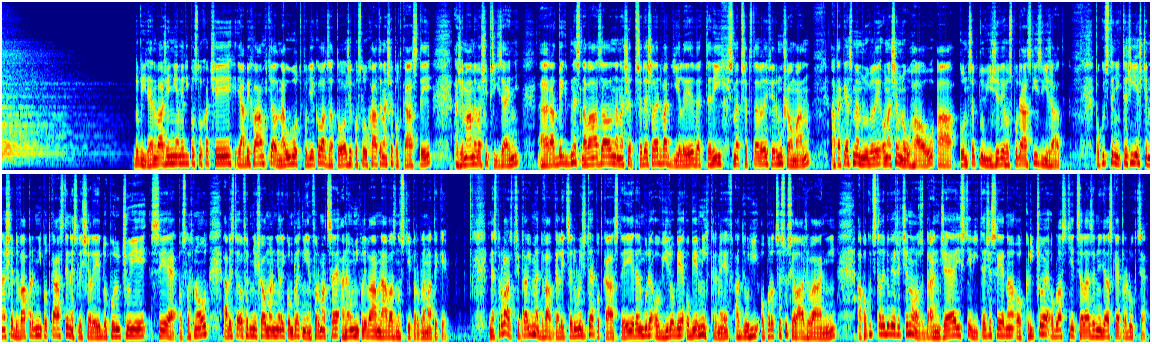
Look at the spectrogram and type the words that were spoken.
Dobrý den, vážení a milí posluchači. Já bych vám chtěl na úvod poděkovat za to, že posloucháte naše podcasty a že máme vaši přízeň. Rád bych dnes navázal na naše předešlé dva díly, ve kterých jsme představili firmu Schaumann a také jsme mluvili o našem know-how a konceptu výživy hospodářských zvířat. Pokud jste někteří ještě naše dva první podcasty neslyšeli, doporučuji si je poslechnout, abyste o firmě Schaumann měli kompletní informace a neunikly vám návaznosti problematiky. Dnes pro vás připravíme dva velice důležité podcasty. Jeden bude o výrobě objemných krmiv a druhý o procesu silážování. A pokud jste lidově řečeno z branže, jistě víte, že se jedná o klíčové oblasti celé zemědělské produkce.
